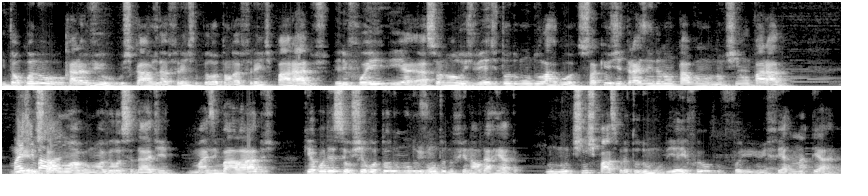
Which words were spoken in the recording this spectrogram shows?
Então, quando o cara viu os carros da frente, do pelotão da frente, parados, ele foi e acionou a luz verde e todo mundo largou. Só que os de trás ainda não estavam, não tinham parado. Mais e eles estavam numa, numa velocidade mais embalados. O que aconteceu? Chegou todo mundo junto no final da reta. Não, tinha espaço para todo mundo. E aí foi, foi o inferno na Terra. Né?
